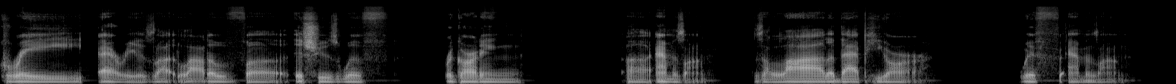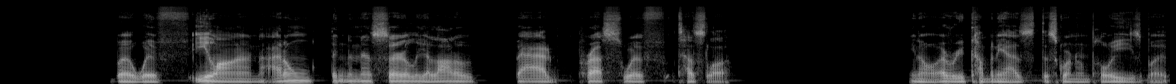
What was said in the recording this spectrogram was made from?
gray areas, a lot, a lot of uh, issues with regarding uh, Amazon. There's a lot of bad PR with Amazon. But with Elon, I don't think necessarily a lot of bad press with Tesla. You know, every company has disgruntled employees, but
